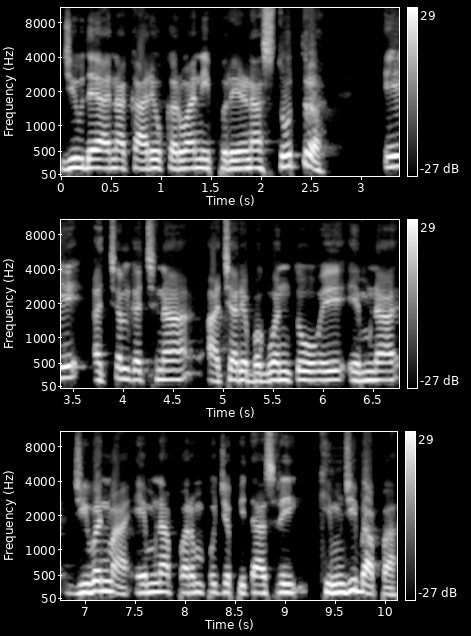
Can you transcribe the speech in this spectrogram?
જીવદયાના કાર્યો કરવાની પ્રેરણા સ્તોત્ર એ અચલ ગચ્છના આચાર્ય ભગવંતો એ એમના જીવનમાં એમના પરમ પૂજ્ય પિતાશ્રી ખીમજી બાપા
